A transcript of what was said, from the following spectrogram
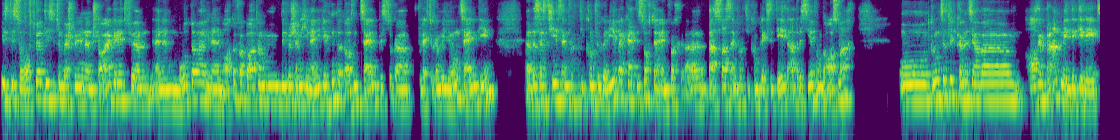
ist die Software, die Sie zum Beispiel in einem Steuergerät für einen Motor in einem Auto verbaut haben, wird wahrscheinlich in einige hunderttausend Zeilen bis sogar, vielleicht sogar Millionen Zeilen gehen. Äh, das heißt, hier ist einfach die Konfigurierbarkeit der Software einfach äh, das, was einfach die Komplexität adressiert und ausmacht. Und grundsätzlich können Sie aber auch ein Brandmeldegerät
